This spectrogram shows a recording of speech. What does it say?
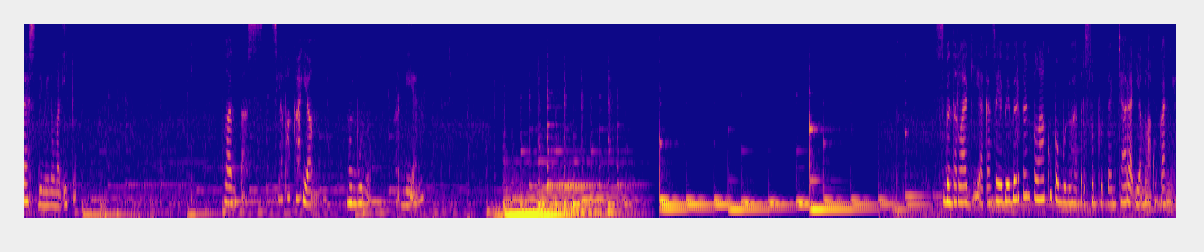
tes di minuman itu. Lantas, siapakah yang membunuh Ardian? Sebentar lagi akan saya beberkan pelaku pembunuhan tersebut dan cara ia melakukannya.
